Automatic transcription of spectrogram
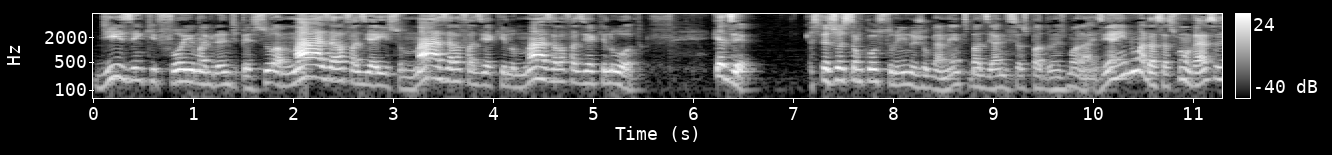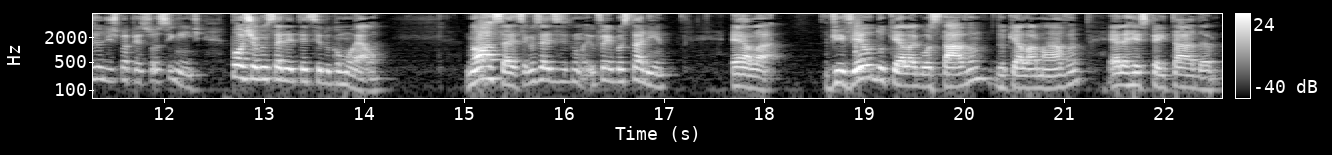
Dizem que foi uma grande pessoa, mas ela fazia isso, mas ela fazia aquilo, mas ela fazia aquilo outro. Quer dizer, as pessoas estão construindo julgamentos baseados em seus padrões morais. E aí, numa dessas conversas, eu disse para a pessoa o seguinte: Poxa, eu gostaria de ter sido como ela. Nossa, você gostaria de ser como eu? falei, gostaria. Ela viveu do que ela gostava, do que ela amava, ela é respeitada,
